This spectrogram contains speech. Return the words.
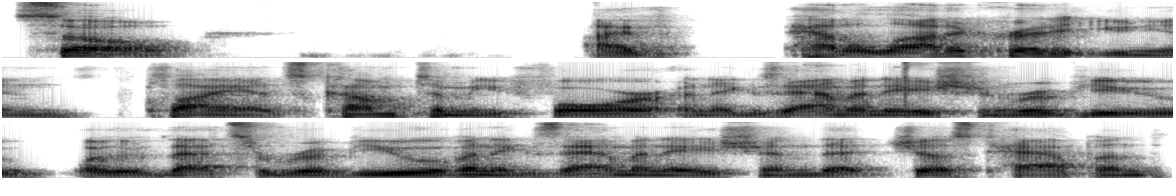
So, I've had a lot of credit union clients come to me for an examination review, whether that's a review of an examination that just happened,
